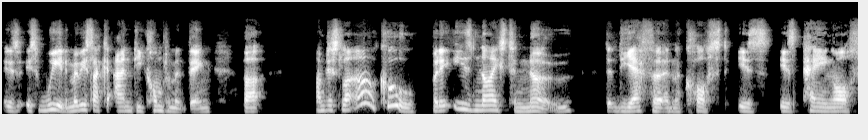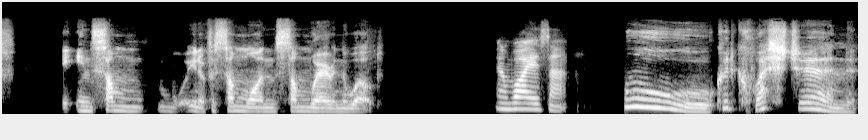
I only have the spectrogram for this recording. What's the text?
It's, it's weird. Maybe it's like an anti-compliment thing, but I'm just like, oh, cool. But it is nice to know that the effort and the cost is is paying off in some, you know, for someone somewhere in the world. And why is that? Ooh, good question.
